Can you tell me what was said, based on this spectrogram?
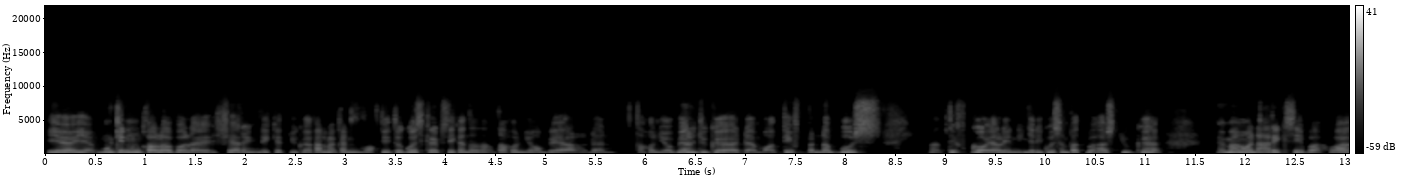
Iya iya. Mungkin kalau boleh sharing dikit juga karena kan waktu itu gue skripsi kan tentang tahun Yobel dan tahun Yobel juga ada motif penebus motif Goel ini. Jadi gue sempat bahas juga. Memang menarik sih bahwa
